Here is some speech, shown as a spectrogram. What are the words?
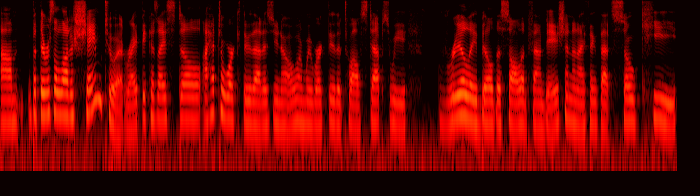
Um, but there was a lot of shame to it, right? Because I still, I had to work through that, as you know, when we work through the 12 steps, we really build a solid foundation. And I think that's so key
